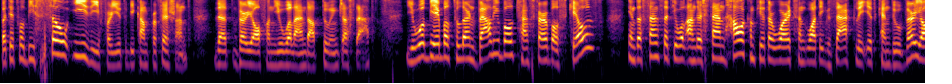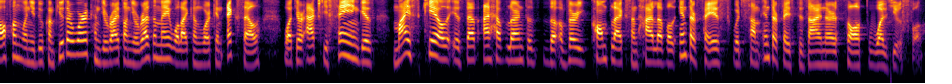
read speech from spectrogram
but it will be so easy for you to become proficient that very often you will end up doing just that. You will be able to learn valuable transferable skills in the sense that you will understand how a computer works and what exactly it can do. Very often when you do computer work and you write on your resume, well, I can work in Excel, what you're actually saying is, my skill is that I have learned the, a very complex and high-level interface which some interface designer thought was useful.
